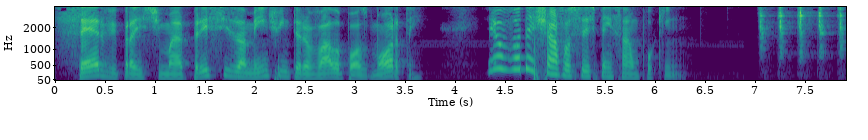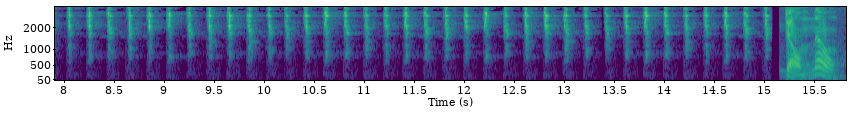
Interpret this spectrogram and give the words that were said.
serve para estimar precisamente o intervalo pós-mortem? Eu vou deixar vocês pensar um pouquinho. Então, não.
